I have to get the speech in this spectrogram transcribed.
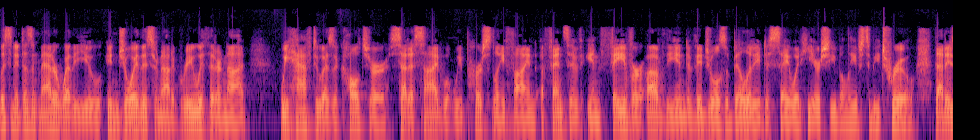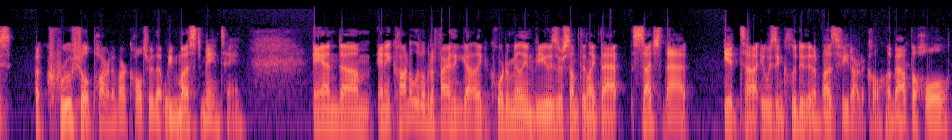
listen it doesn't matter whether you enjoy this or not agree with it or not we have to, as a culture, set aside what we personally find offensive in favor of the individual's ability to say what he or she believes to be true. That is a crucial part of our culture that we must maintain. And um, and it caught a little bit of fire. I think it got like a quarter million views or something like that, such that it uh, it was included in a BuzzFeed article about the whole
